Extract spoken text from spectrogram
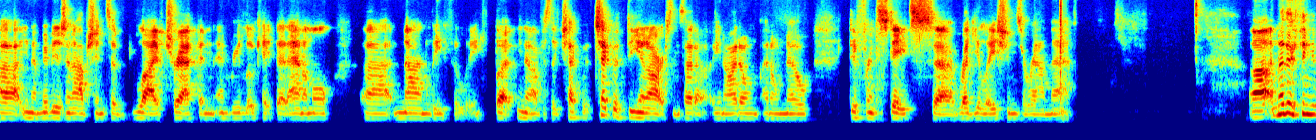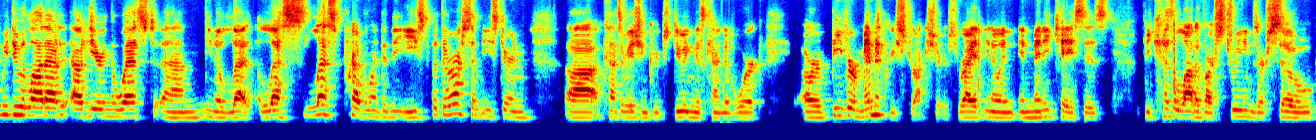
uh, you know maybe there's an option to live trap and, and relocate that animal uh, non-lethally. But you know obviously check with check with DNR since I don't you know I don't I don't know different states uh, regulations around that. Uh, another thing that we do a lot out, out here in the West, um, you know, le less less prevalent in the East, but there are some Eastern uh, conservation groups doing this kind of work, are beaver mimicry structures, right? You know, in, in many cases, because a lot of our streams are so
